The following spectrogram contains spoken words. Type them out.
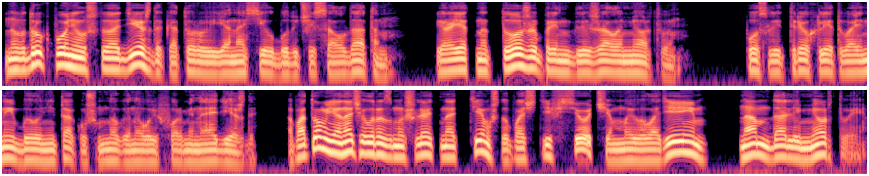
но вдруг понял, что одежда, которую я носил, будучи солдатом, вероятно, тоже принадлежала мертвым. После трех лет войны было не так уж много новой форменной одежды. А потом я начал размышлять над тем, что почти все, чем мы владеем, нам дали мертвые.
